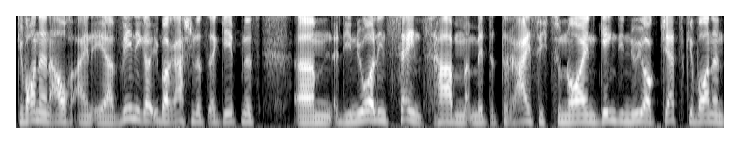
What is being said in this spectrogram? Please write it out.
gewonnen. Auch ein eher weniger überraschendes Ergebnis. Ähm, die New Orleans Saints haben mit 30 zu 9 gegen die New York Jets gewonnen.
